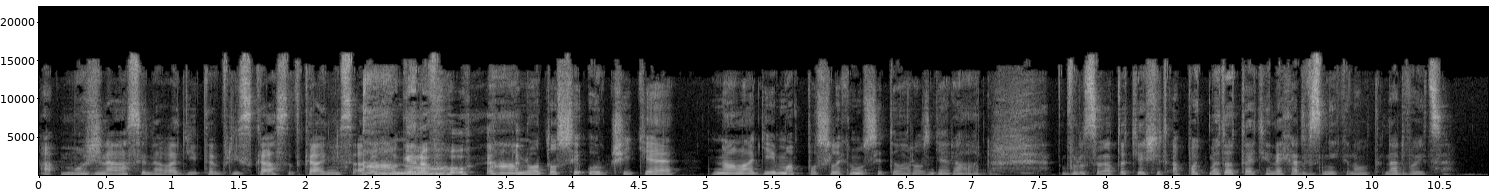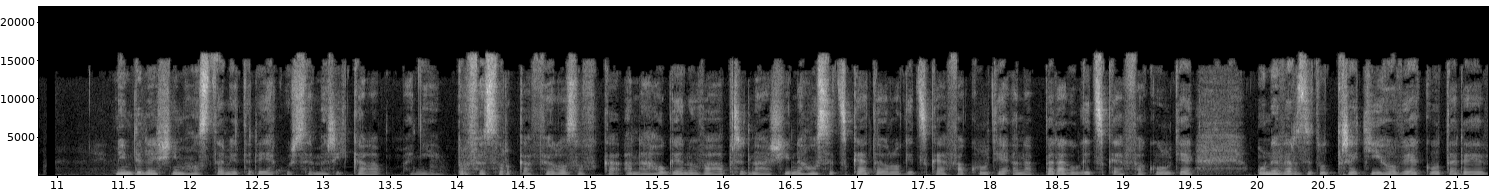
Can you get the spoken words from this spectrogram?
A možná si naladíte blízká setkání s Anou Hogenovou. ano, to si určitě naladím a poslechnu si to hrozně ráda. Budu se na to těšit a pojďme to teď nechat vzniknout na dvojce. Mým dnešním hostem je tedy, jak už jsem říkala, paní profesorka, filozofka Anna Hogenová, přednáší na Husické teologické fakultě a na Pedagogické fakultě Univerzitu třetího věku, tedy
